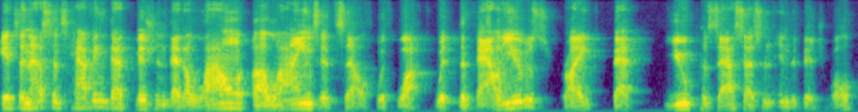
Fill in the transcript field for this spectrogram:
It's in essence having that vision that allow, aligns itself with what? With the values, right, that you possess as an individual.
